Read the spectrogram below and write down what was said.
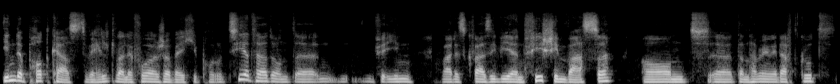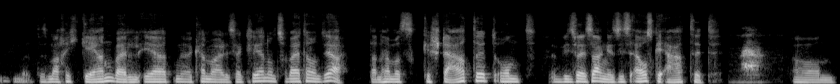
in der Podcast-Welt, weil er vorher schon welche produziert hat und äh, für ihn war das quasi wie ein Fisch im Wasser. Und äh, dann habe ich mir gedacht, gut, das mache ich gern, weil er, er kann mir alles erklären und so weiter. Und ja, dann haben wir es gestartet und wie soll ich sagen, es ist ausgeartet und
